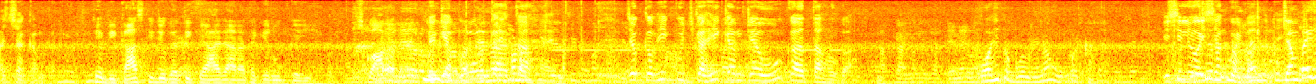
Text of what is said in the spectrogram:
अच्छा काम कर रहा है। विकास की जो गति कहा जा रहा था कि रुक गई है उसको आप देखिए कौन कहता है? जो कभी कुछ का ही काम किया वो कहता होगा। वही तो बोल रहे ना ऊपर का। इसीलिए ऐसा कोई बात चंपा जी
